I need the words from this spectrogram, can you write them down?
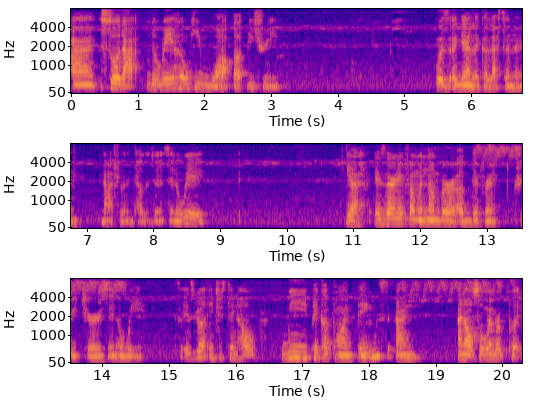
And so that the way how he walked up the tree was again like a lesson in natural intelligence in a way. Yeah, is learning from a number of different creatures in a way. So it's real interesting how we pick up on things and and also when we're put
